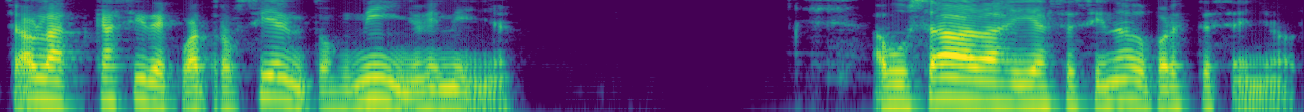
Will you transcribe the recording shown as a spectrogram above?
Se habla casi de 400 niños y niñas abusadas y asesinados por este señor.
